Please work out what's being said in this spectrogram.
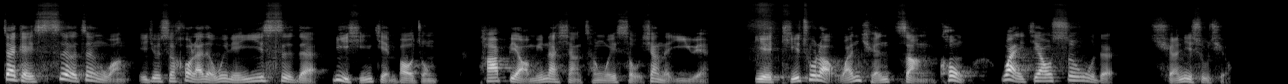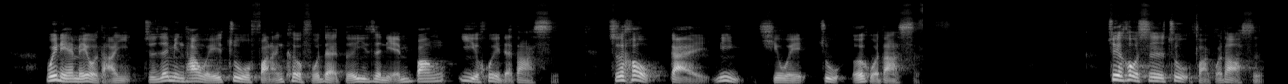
在给摄政王，也就是后来的威廉一世的例行简报中，他表明了想成为首相的意愿，也提出了完全掌控外交事务的权利诉求。威廉没有答应，只任命他为驻法兰克福的德意志联邦议会的大使，之后改命其为驻俄国大使。最后是驻法国大使，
